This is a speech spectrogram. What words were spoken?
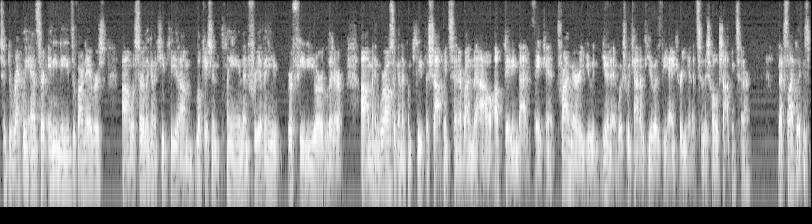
to directly answer any needs of our neighbors. Uh, we're certainly going to keep the um, location clean and free of any graffiti or litter. Um, and we're also going to complete the shopping center by now updating that vacant primary unit, which we kind of view as the anchor unit to this whole shopping center. Next slide, please.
